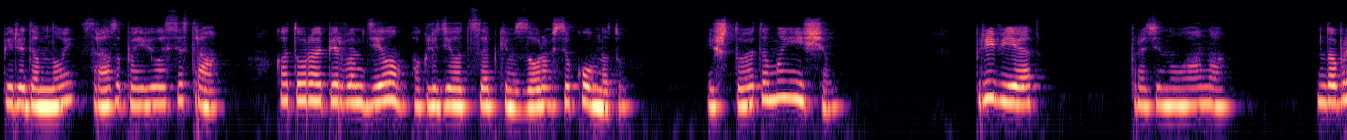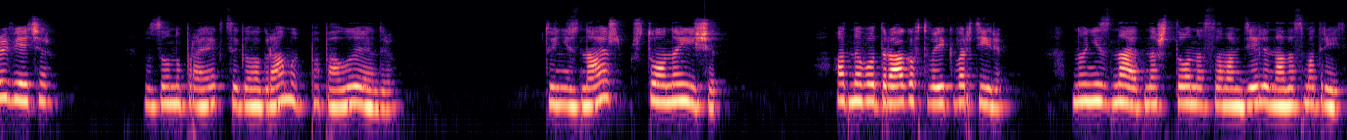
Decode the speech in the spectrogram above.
Передо мной сразу появилась сестра, которая первым делом оглядела цепким взором всю комнату. «И что это мы ищем?» «Привет!» – протянула она. «Добрый вечер!» В зону проекции голограммы попал Эндрю. «Ты не знаешь, что она ищет?» «Одного драга в твоей квартире, но не знает, на что на самом деле надо смотреть»,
